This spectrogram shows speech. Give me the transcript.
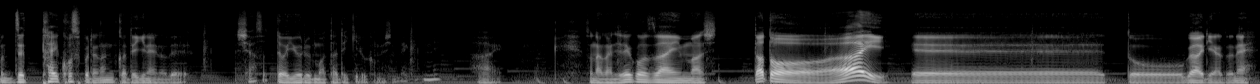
絶対コスプレなんかできないのでしあさっては夜またできるかもしれないけどねはいそんな感じでございましたと。はい。えー、っと、ガーディアンズね、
